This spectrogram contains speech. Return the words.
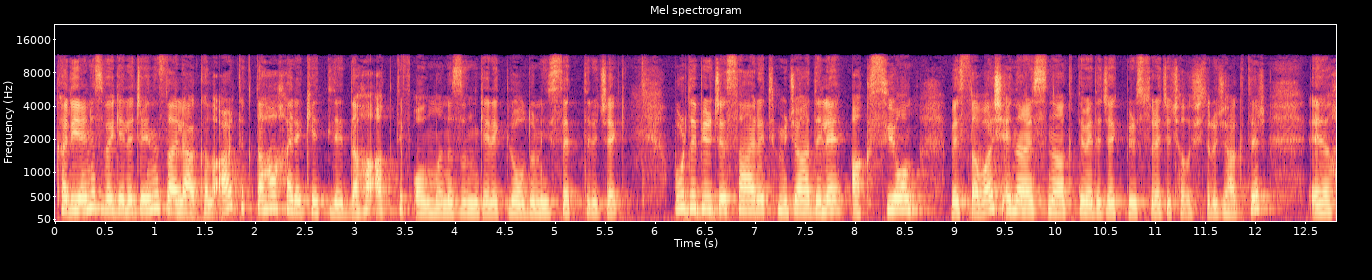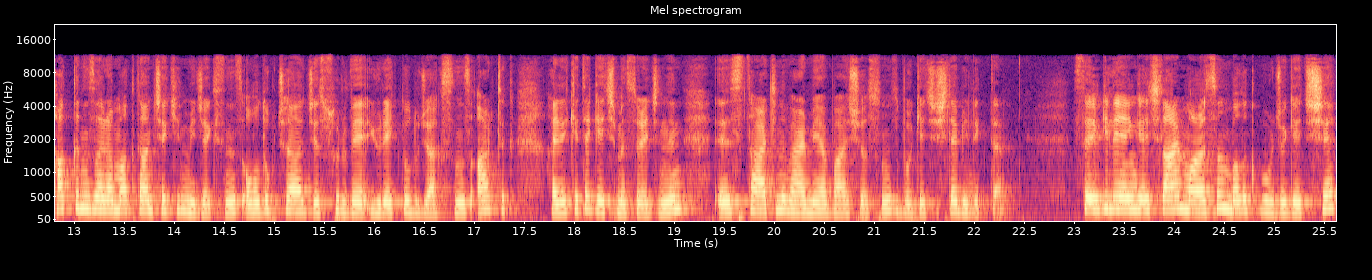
kariyeriniz ve geleceğinizle alakalı artık daha hareketli, daha aktif olmanızın gerekli olduğunu hissettirecek. Burada bir cesaret, mücadele, aksiyon ve savaş enerjisini aktif edecek bir sürece çalıştıracaktır. E, hakkınızı aramaktan çekinmeyeceksiniz. Oldukça cesur ve yürekli olacaksınız. Artık harekete geçme sürecinin e, startını vermeye başlıyorsunuz bu geçişle birlikte. Sevgili yengeçler Mars'ın balık burcu geçişi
